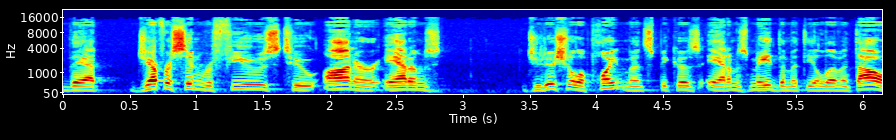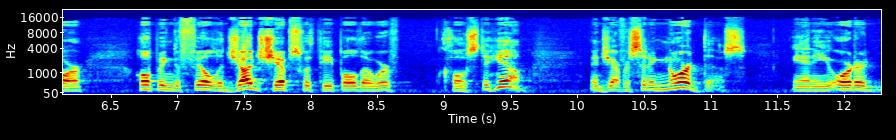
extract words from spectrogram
that Jefferson refused to honor Adams' judicial appointments because Adams made them at the 11th hour, hoping to fill the judgeships with people that were close to him. And Jefferson ignored this. And he ordered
